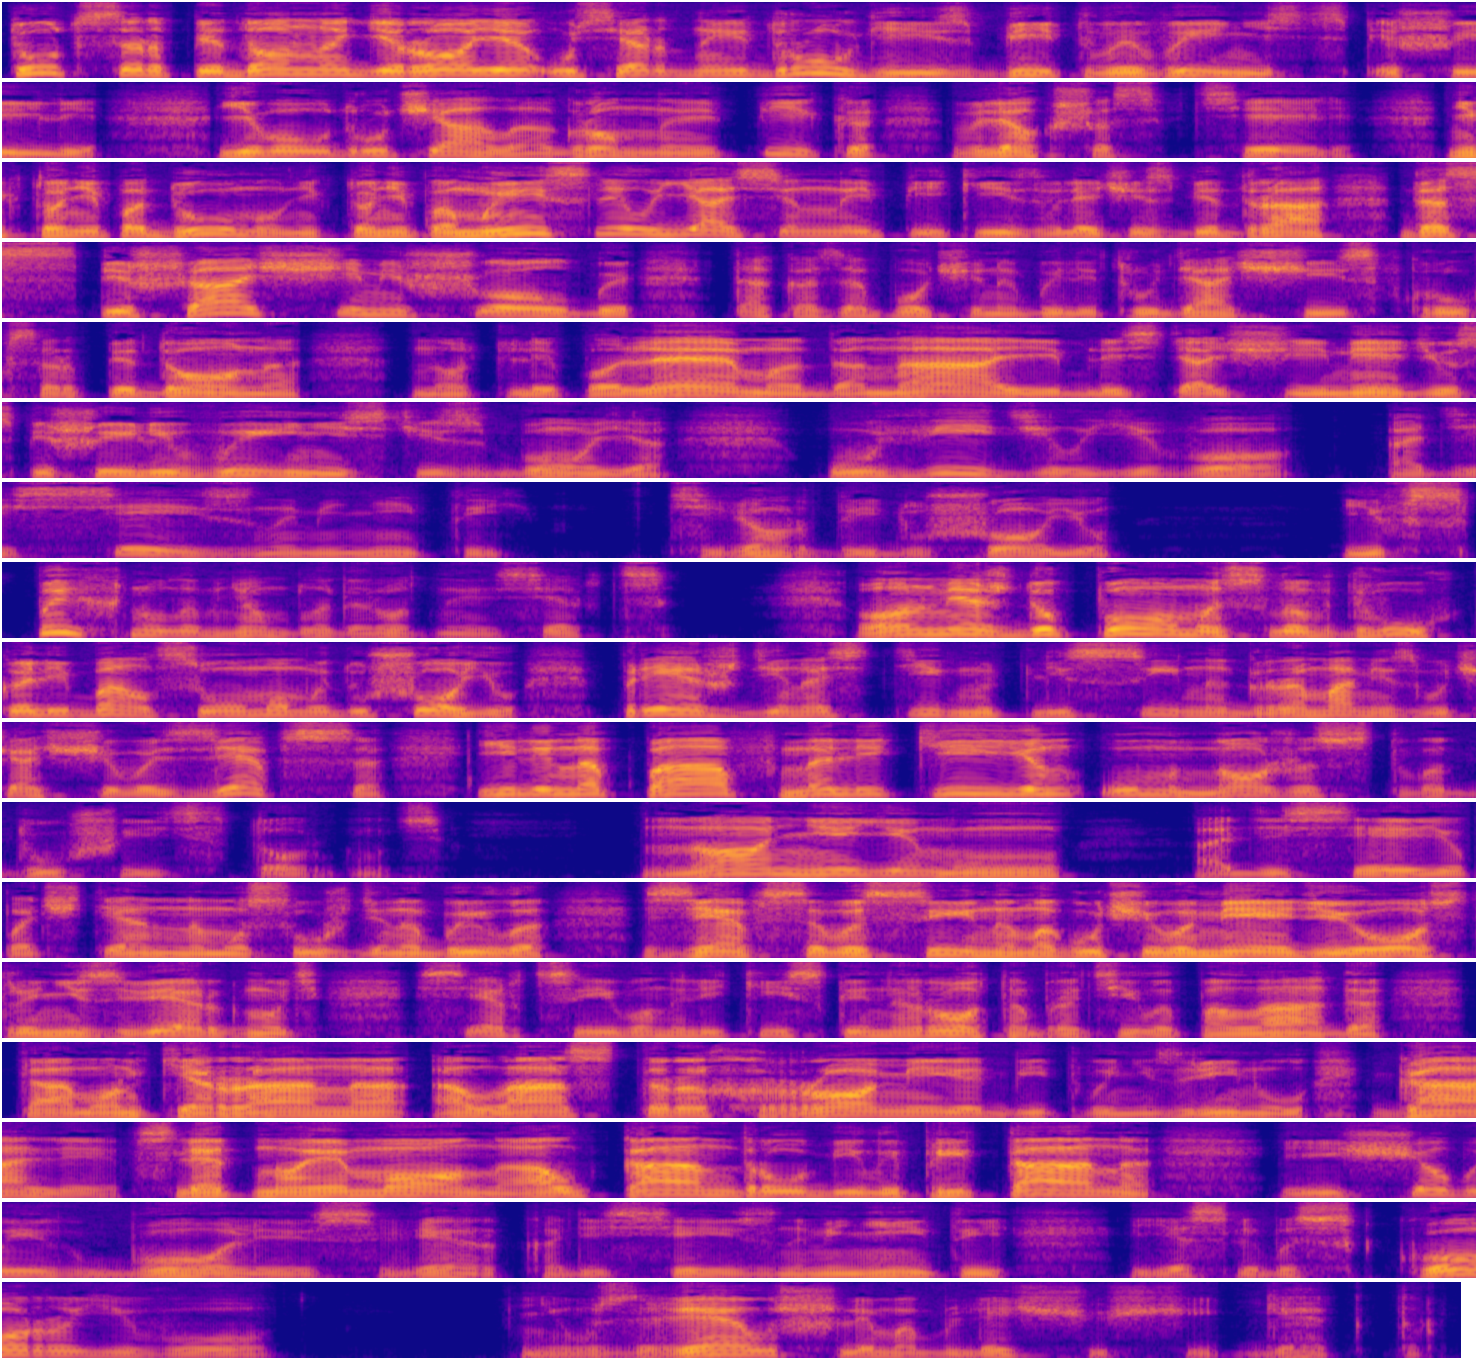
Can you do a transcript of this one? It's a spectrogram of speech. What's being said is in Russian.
Тут Сарпедона героя усердные други из битвы вынесть спешили. Его удручала огромная пика, влекшась в теле. Никто не подумал, никто не помыслил ясенной пики извлечь из бедра, да с спешащими шел бы. Так озабочены были трудящиеся в круг Сарпедона. Но Тлеполема, Данаи, блестящие медью, спешили вынести из боя. Увидел его Одиссей знаменитый, твердый душою, и вспыхнуло в нем благородное сердце. Он между помыслов двух колебался умом и душою, прежде настигнуть ли сына громами звучащего Зевса, или, напав на Ликиен, у множества души исторгнуть. Но не ему Одиссею почтенному суждено было Зевсова сына, могучего медию, остро низвергнуть. Сердце его на ликийский народ обратило Паллада. Там он Керана, Аластера, Хромия битвы не зринул, Галия, вслед Ноэмона, Алкандра убил и Притана. И еще бы их более сверг Одиссей знаменитый, если бы скоро его не узрел шлемоблещущий Гектор.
